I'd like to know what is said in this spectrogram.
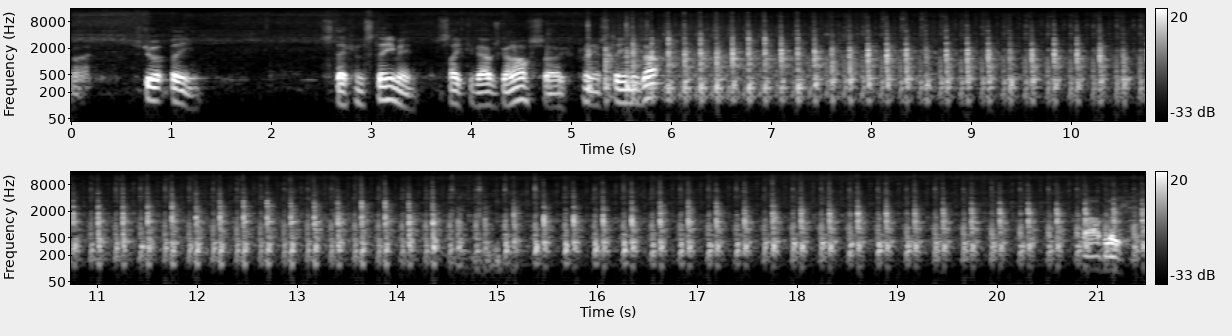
Right, Stuart Beam. Second steam in. Safety valve's gone off, so plenty of steam is up. Lovely.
